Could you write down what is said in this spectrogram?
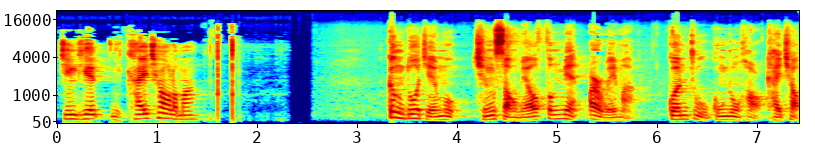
今天你开窍了吗？更多节目，请扫描封面二维码。关注公众号“开窍”，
